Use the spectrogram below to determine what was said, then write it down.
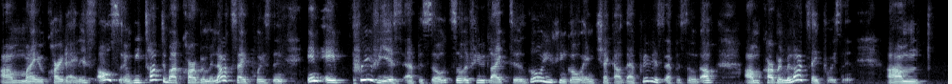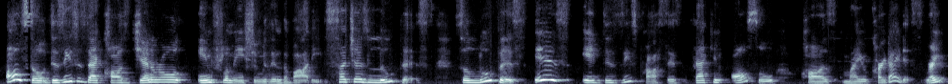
um, myocarditis also. And we talked about carbon monoxide poisoning in a previous episode. So if you'd like to go, you can go and check out that previous episode of um, carbon monoxide poisoning. Um, also, diseases that cause general inflammation within the body, such as lupus. So, lupus is a disease process that can also cause myocarditis, right?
